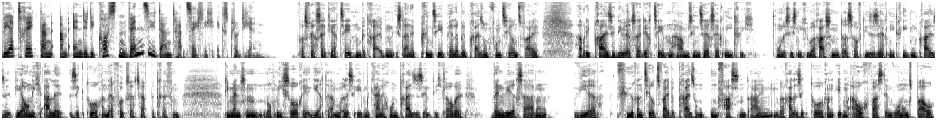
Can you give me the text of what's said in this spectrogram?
wer trägt dann am Ende die Kosten, wenn sie dann tatsächlich explodieren? was wir seit Jahrzehnten betreiben, ist eine prinzipielle Bepreisung von CO2. Aber die Preise, die wir seit Jahrzehnten haben, sind sehr, sehr niedrig. Und es ist nicht überraschend, dass auf diese sehr niedrigen Preise, die auch nicht alle Sektoren der Volkswirtschaft betreffen, die Menschen noch nicht so reagiert haben, weil es eben keine hohen Preise sind. Ich glaube, wenn wir sagen, wir führen CO2-Bepreisung umfassend ein über alle Sektoren, eben auch was den Wohnungsbau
